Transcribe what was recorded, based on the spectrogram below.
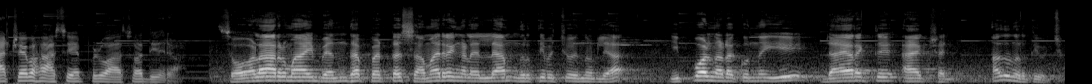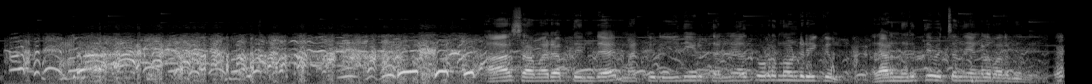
ആക്ഷേപഹാസ്യം എപ്പോഴും ആസ്വാദ്യകരമാണ്. സോളാറുമായി ബന്ധപ്പെട്ട സമരങ്ങളെല്ലാം നിർത്തിവെച്ചു എന്നില്ല. ഇപ്പോൾ നടക്കുന്ന ഈ ഡയറക്റ്റ് ആക്ഷൻ അത് നിർത്തിവെച്ചു. ആ സമരത്തിന്റെ മറ്റു രീതിയിൽ തന്നെ അത് തുടർന്നുകൊണ്ടിരിക്കും. അതാണ് നിർത്തിവെച്ചെന്ന് ഞങ്ങൾ പറഞ്ഞത്.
